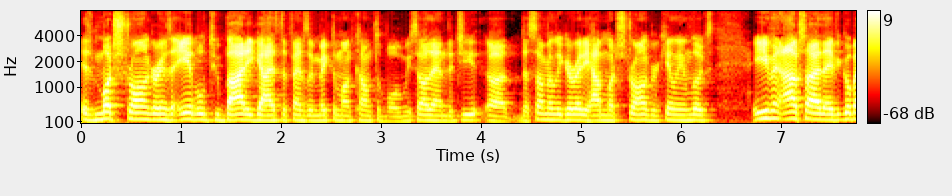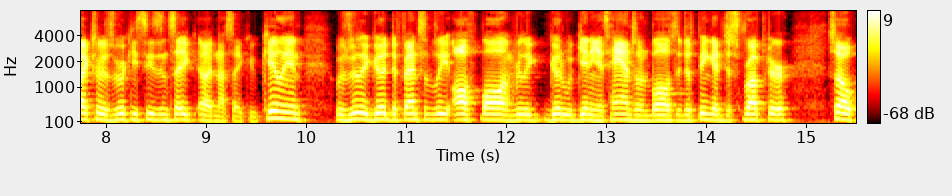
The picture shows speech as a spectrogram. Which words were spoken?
is much stronger and is able to body guys defensively, make them uncomfortable. We saw that in the G, uh, the summer league already, how much stronger Killian looks. Even outside that, if you go back to his rookie season, say uh, not Sekou, Killian was really good defensively, off ball, and really good with getting his hands on balls and just being a disruptor. So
